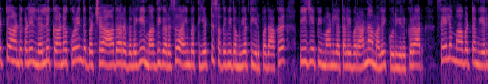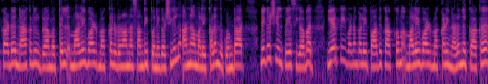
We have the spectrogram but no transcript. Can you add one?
எட்டு ஆண்டுகளில் நெல்லுக்கான குறைந்தபட்ச ஆதார விலையை மத்திய அரசு ஐம்பத்தி எட்டு சதவீதம் உயர்த்தியிருப்பதாக பிஜேபி மாநில தலைவர் அண்ணாமலை கூறியிருக்கிறார். சேலம் மாவட்டம் ஏற்காடு நாகலூர் கிராமத்தில் மலைவாழ் மக்களுடனான சந்திப்பு நிகழ்ச்சியில் அண்ணாமலை கலந்து கொண்டார். நிகழ்ச்சியில் பேசிய அவர் இயற்கை வளங்களை பாதுகாக்கும் மலைவாழ் மக்களின் நலனுக்காக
